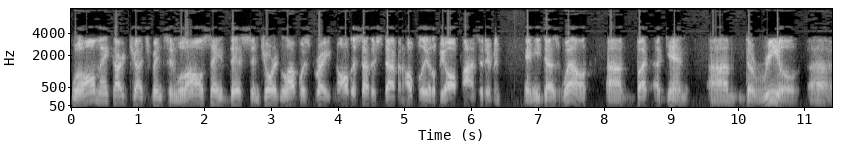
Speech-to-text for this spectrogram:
we'll all make our judgments and we'll all say this and Jordan Love was great and all this other stuff and hopefully it'll be all positive and, and he does well. Uh, but again, um, the real, uh,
